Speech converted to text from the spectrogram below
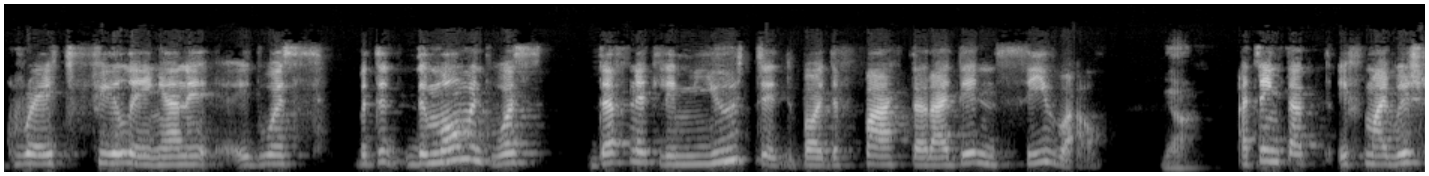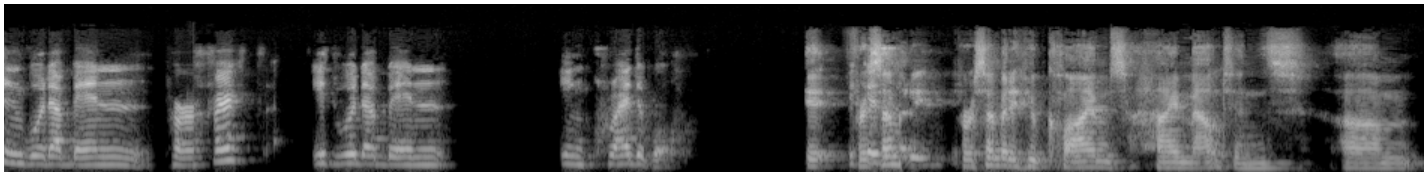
great feeling and it, it was but the, the moment was definitely muted by the fact that i didn't see well yeah i think that if my vision would have been perfect it would have been incredible it, for somebody for somebody who climbs high mountains um,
